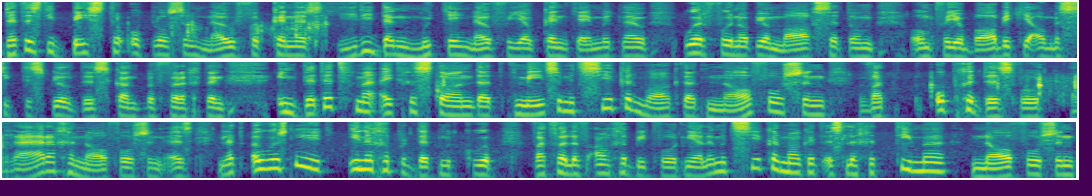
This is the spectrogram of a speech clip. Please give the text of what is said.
dit is die beste oplossing nou vir kinders. Hierdie ding moet jy nou vir jou kind. Jy moet nou oorfoon op jou maag sit om om vir jou babietjie al musiek te speel diskant bevrugting. En dit het vir my uitgestaan dat mense moet seker maak dat navorsing wat opgedis word regte navorsing is en dat ouers nie enige produk moet koop wat vir hulle aangebied word nie. Hulle moet seker maak dit is legitieme navorsing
